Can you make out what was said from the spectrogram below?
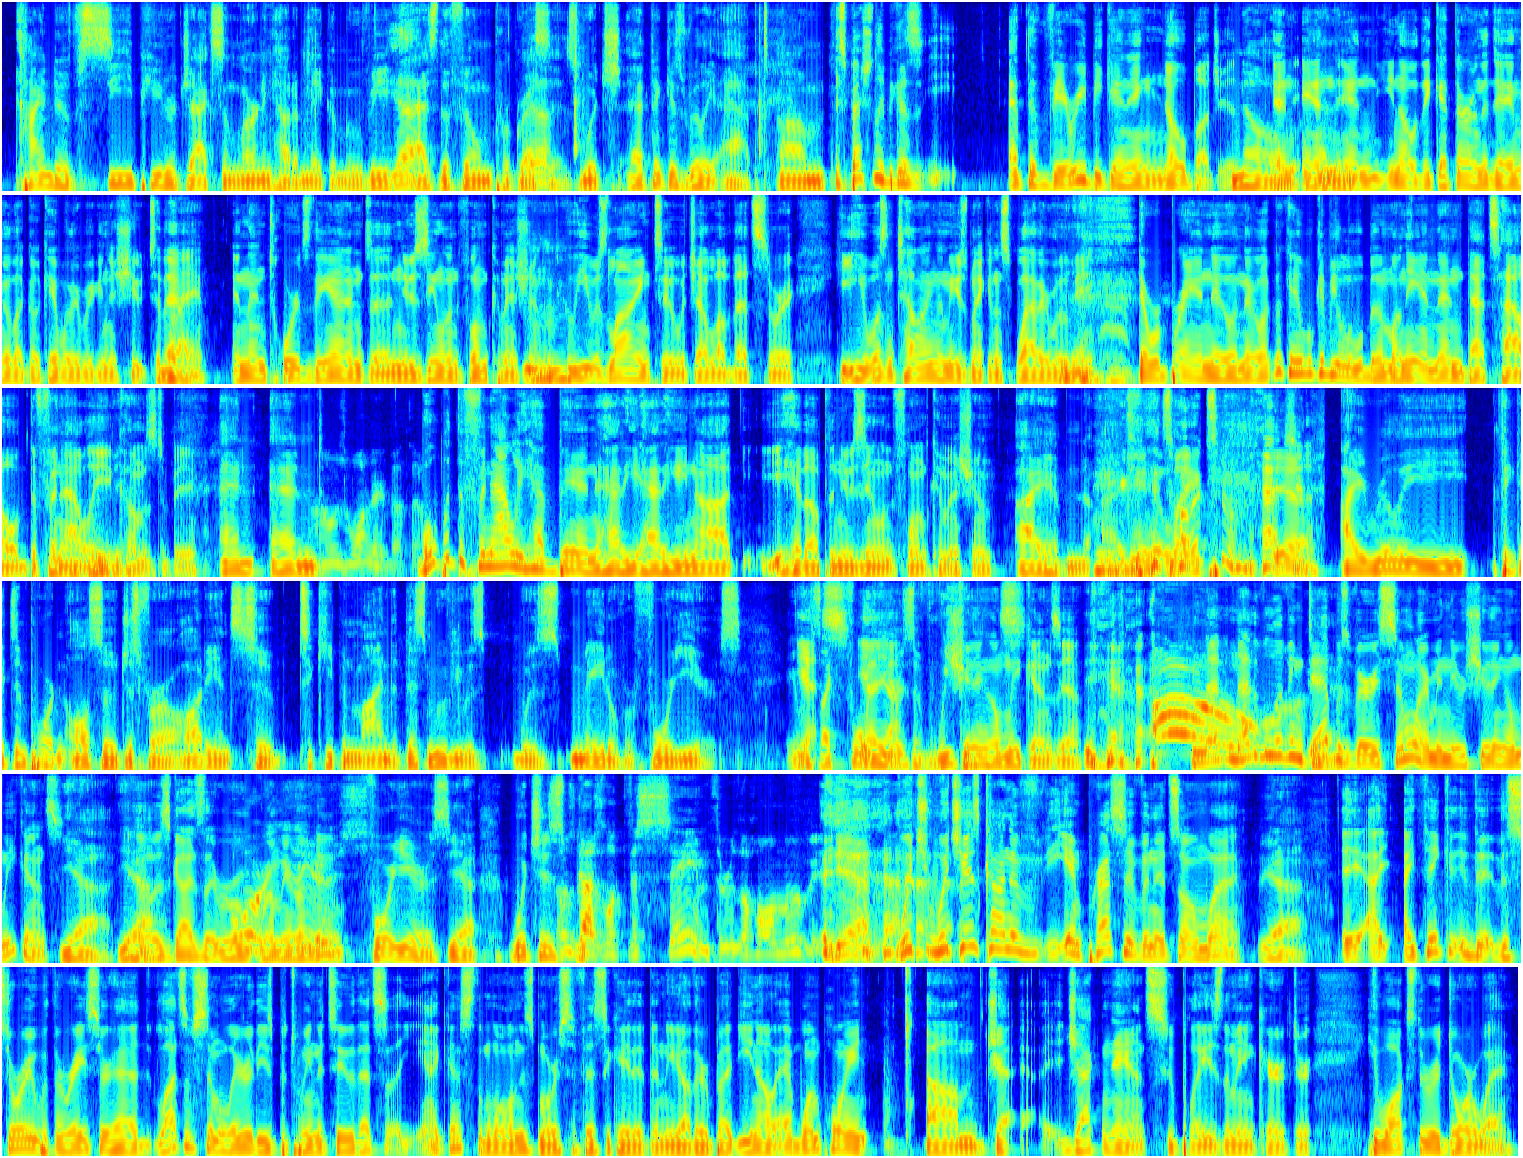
kind of see Peter Jackson learning how to make a movie Yeah. as the film progresses, which I think is really apt. Um, especially because at the very beginning, no budget. No, and and and- and you know they get there on the day and they're like, okay, what are we going to shoot today? Right. And then towards the end, uh, New Zealand Film Commission, Mm-hmm. who he was lying to, which I love that story. He he wasn't telling them he was making a splatter movie. they were brand new, and they're like, okay, we'll give you a little bit of money, and then that's how the finale comes to be. and and I was wondering about that. What would the finale have been had he had he not hit up the New Zealand Film Commission? I have no. I, it's Like, hard to imagine. yeah. I really think it's important also just for our audience to to keep in mind that this movie was was made over four years. It was like four Yeah, yeah. years of weekends. shooting on weekends. Yeah. Night, Night of the Living Dead Yeah. was very similar. I mean, they were shooting on weekends. Yeah, yeah. it was guys that Ro- Four Romero knew. Four years, yeah. Which is Those guys look the same through the whole movie. Yeah, which which is kind of impressive in its own way. yeah. I, I think the the story with the racer Eraserhead, lots of similarities between the two. That's I guess the one is more sophisticated than the other. But you know, at one point, um, Jack, Jack Nance, who plays the main character, he walks through a doorway,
